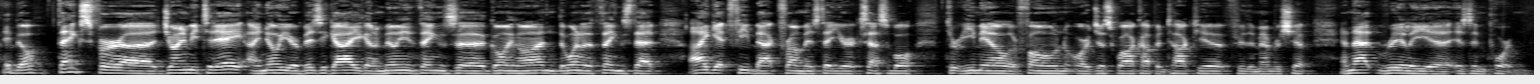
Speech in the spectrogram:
Hey, Bill. Thanks for uh, joining me today. I know you're a busy guy. You got a million things uh, going on. The, one of the things that I get feedback from is that you're accessible through email or phone, or just walk up and talk to you through the membership, and that really uh, is important.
